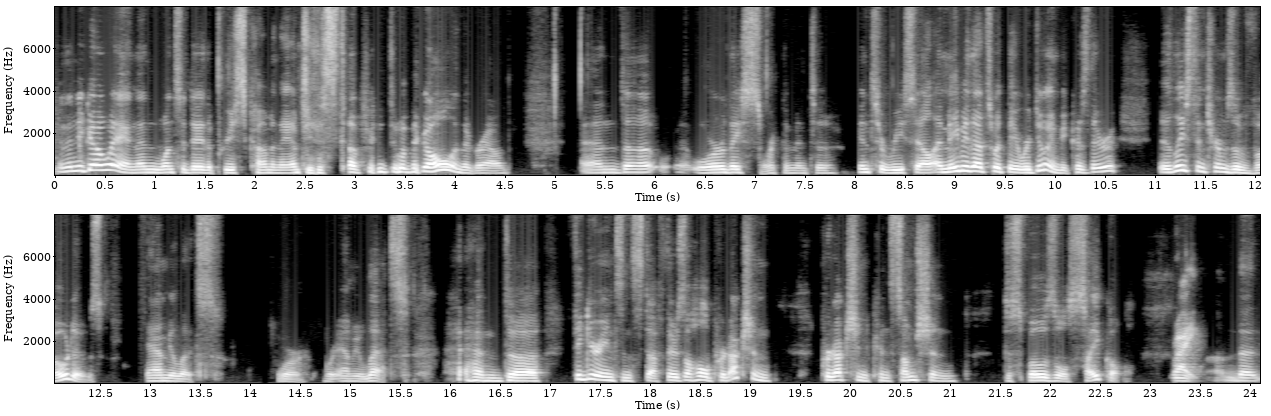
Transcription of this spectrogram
And then you go away and then once a day the priests come and they empty the stuff into a big hole in the ground. And uh, or they sort them into into resale. And maybe that's what they were doing because they're at least in terms of votives amulets were were amulets. And uh, figurines and stuff. There's a whole production production consumption disposal cycle right. um, that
